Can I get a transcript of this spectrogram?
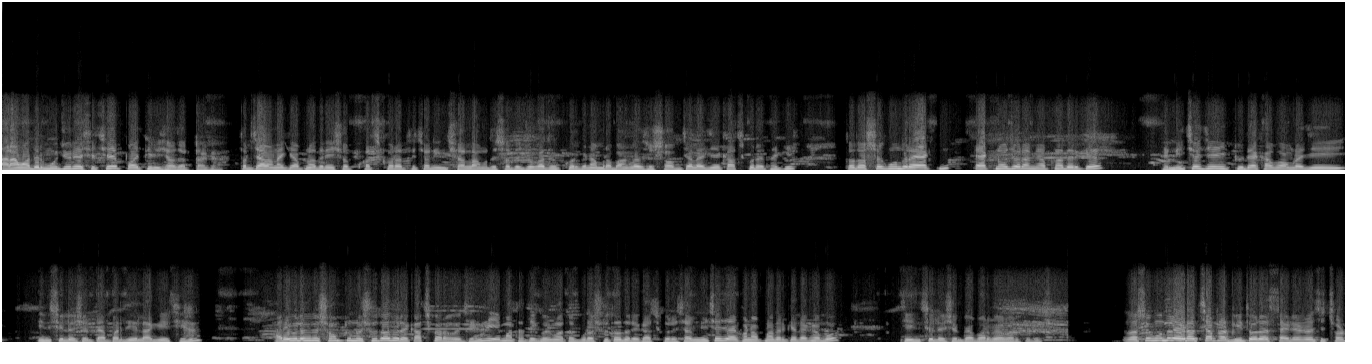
আর আমাদের মজুরি এসেছে পঁয়ত্রিশ হাজার টাকা। তো যারা নাকি আপনাদের এইসব কাজ করাতে চান ইনশাল্লাহ আমাদের সাথে যোগাযোগ করবেন। আমরা বাংলাদেশের সব জেলায় যে কাজ করে থাকি। তো দর্শক বন্ধুরা, এক এক নজর আমি আপনাদেরকে, নিচে যে একটু দেখাবো আমরা যে ইনসুলেশন পেপার দিয়ে লাগিয়েছি হ্যাঁ? আর এগুলো কিন্তু সম্পূর্ণ সুতা ধরে কাজ করা হয়েছে হ্যাঁ? এই মাথা থেকে ওই মাথা পুরো সুতা ধরে কাজ করেছে। আমি নিচে যাই এখন আপনাদেরকে দেখাবো যে ইনসুলেশন পেপার ব্যবহার করেছি। দর্শক বন্ধুরা, এটা হচ্ছে আপনার ভিতরের সাইড হচ্ছে ছোট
